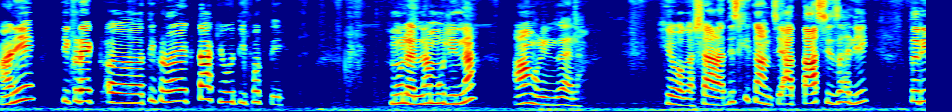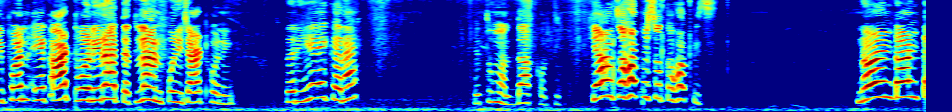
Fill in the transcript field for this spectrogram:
आणि तिकडे एक तिकडं एक टाकी होती फक्त. मुलांना मुलींना आंघोळीला जायला. हे बघा शाळा दिसली का आमची? आत्ता अशी झाली. तरी पण एक आठवणी राहतात लहानपणीच्या आठवणी. तर हे आहे का ना. हे तुम्हाला दाखवते. हे आमचं ऑफिस होतं ऑफिस नण डॉन्ट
